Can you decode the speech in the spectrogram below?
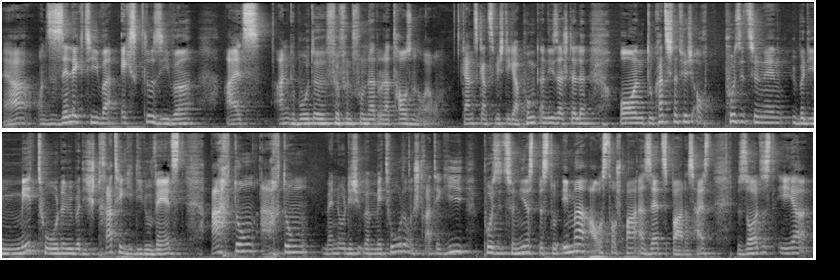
ja, und selektiver, exklusiver als Angebote für 500 oder 1000 Euro. Ganz, ganz wichtiger Punkt an dieser Stelle. Und du kannst dich natürlich auch positionieren über die Methode, über die Strategie, die du wählst. Achtung, Achtung, wenn du dich über Methode und Strategie positionierst, bist du immer austauschbar, ersetzbar. Das heißt, du solltest eher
